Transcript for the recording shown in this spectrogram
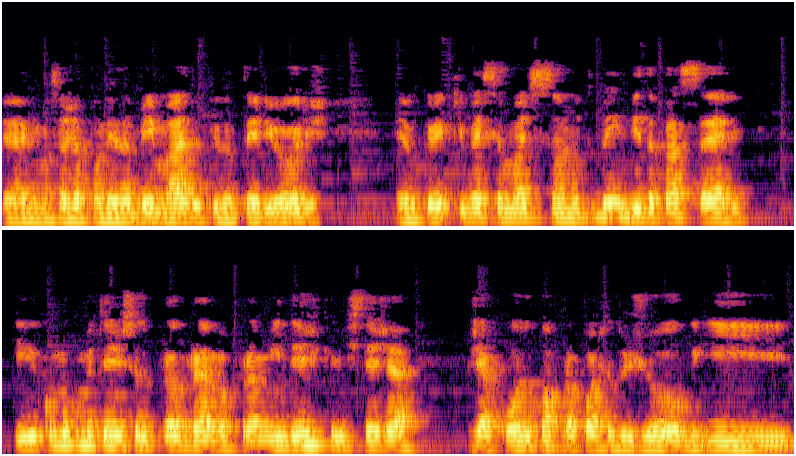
é, animação japonesa bem mais do que os anteriores, eu creio que vai ser uma adição muito bem-vinda para a série. E como eu comentei no início do programa, para mim, desde que ele esteja de acordo com a proposta do jogo e,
